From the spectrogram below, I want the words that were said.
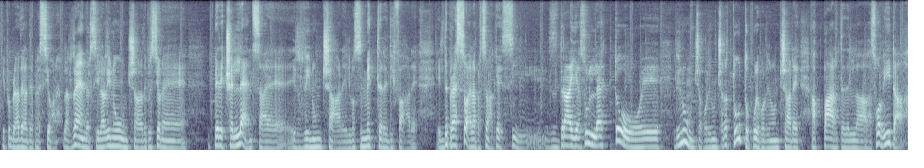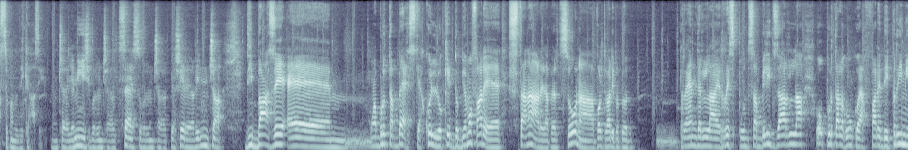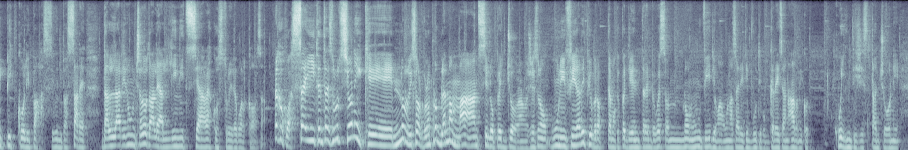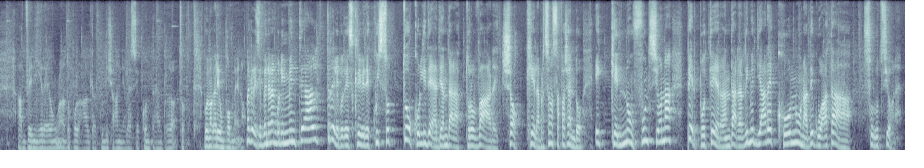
il problema della depressione. L'arrendersi, la rinuncia, la depressione per eccellenza è il rinunciare, lo smettere di fare. Il depresso è la persona che si sdraia sul letto e rinuncia, può rinunciare a tutto, oppure può rinunciare a parte della sua vita, a seconda dei casi. Rinunciare agli amici, può rinunciare al sesso, può rinunciare al piacere, la rinuncia di base è mm, una brutta bestia, quello che dobbiamo fare è stanare la persona, a volte magari proprio prenderla e responsabilizzarla o portarla comunque a fare dei primi piccoli passi, quindi passare dalla rinuncia totale all'iniziare a costruire qualcosa. Ecco qua, sei tentate soluzioni che non risolvono il problema ma anzi lo peggiorano, ce ne sono un'infinità di più, però temo che poi diventerebbe questo non un video ma una serie tv tipo Grey's Anatomy con 15 stagioni avvenire una dopo l'altra, 15 anni adesso è contento, insomma, voi magari un po' meno. Magari se ve ne vengono in mente altre le potete scrivere qui sotto con l'idea di andare a trovare ciò che la persona sta facendo e che non funziona per poter andare a rimediare con un'adeguata soluzione.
